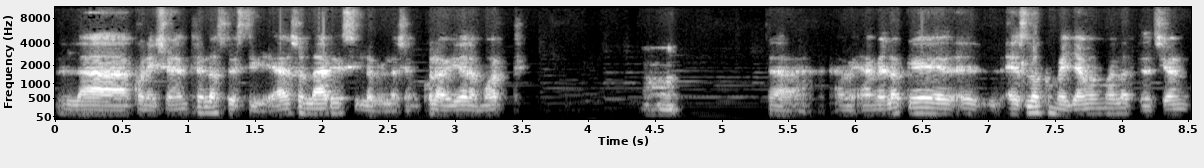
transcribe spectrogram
La conexión entre las festividades solares y la relación con la vida y la muerte. a, mí, lo que es lo que me llama más la atención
